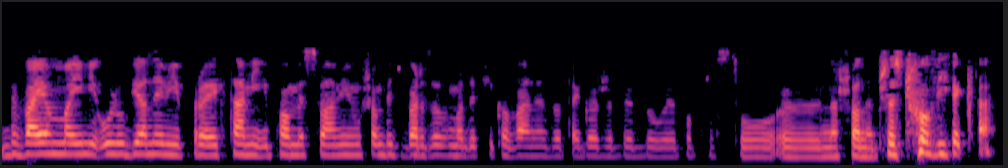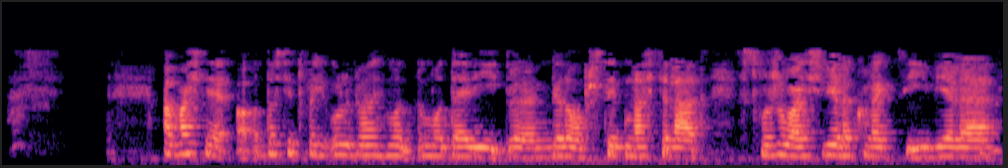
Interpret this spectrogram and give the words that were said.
bywają moimi ulubionymi projektami i pomysłami, muszą być bardzo zmodyfikowane do tego, żeby były po prostu y, noszone przez człowieka. A właśnie odnośnie Twoich ulubionych modeli, wiadomo, przez te 11 lat stworzyłaś wiele kolekcji i wiele,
